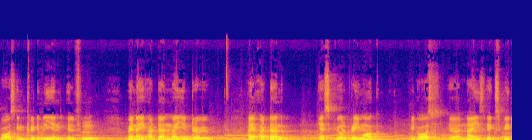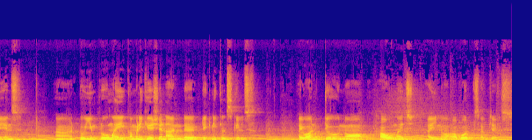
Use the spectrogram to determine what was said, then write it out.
was incredibly helpful when I attend my interview. I attend SQL pre-mock. It was a nice experience uh, to improve my communication and uh, technical skills. I want to know how much I know about subjects.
